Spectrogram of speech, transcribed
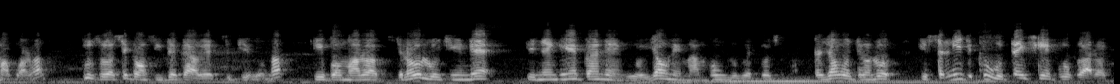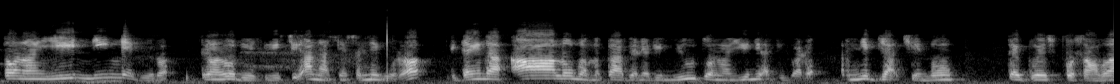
မှာပေါ့နော်သူဆိုစစ်ကောင်စီတက်ကပဲဖြစ်ဖြစ်လို့နော်ဒီပေါ်မှာတော့ကျွန်တော်တို့လိုချင်တဲ့ ဒီနိုင်ငံရဲ့ပန်းတိုင်ကိုရောက်နေမှာမဟုတ်လို့ပဲပြောချင်ပါတယ်ဒါကြောင့်မို့ကျွန်တော်တို့ဒီစနစ်တစ်ခုကိုတိုက်ဖျက်ဖို့ကတော့တော်လန်ရေးနီးနဲ့ကိုတော့ကျွန်တော်တို့ဒီဒီစစ်အာဏာရှင်စနစ်ကိုတော့ဒီတိုင်းကအားလုံးကမကပြတဲ့ဒီမျိုးတော်လန်ရေးနဲ့အတူကတော့အမြင့်ပြခြင်းလုံးတိုက်ပွဲပေါ်ဆောင်ပါ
